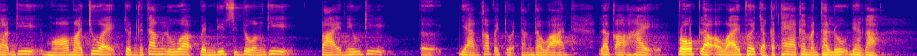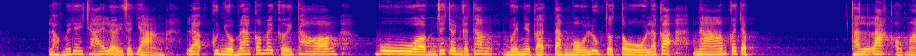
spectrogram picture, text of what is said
ตอนที่หมอมาช่วย จนกระทั่งรู้ว่าเป็นลิปสีดวงที่ปลายนิ้วที่เออยางเข้าไปตรวจทางทวารแล้วก็ให้โปรบเราเอาไว้เพื่อจะกระแทกให้มันทะลุเนี่ยค่ะ เราไม่ได้ใช้เลยสักอย่าง และคุณโยมแม่ก็ไม่เคยท้องบวมซะจนกระทั่งเหมือนอย่างกับแตงโมลูกโตๆแล้วก็น้ำก็จะทะลักออกมา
